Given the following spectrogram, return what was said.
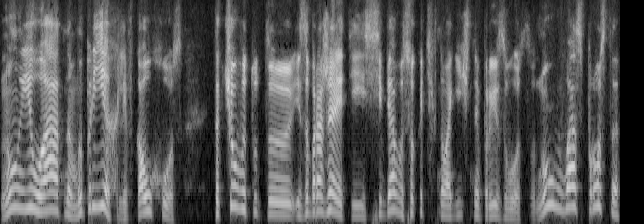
Ну и ладно, мы приехали в колхоз. Так что вы тут э, изображаете из себя высокотехнологичное производство? Ну, у вас просто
